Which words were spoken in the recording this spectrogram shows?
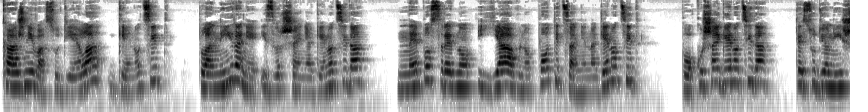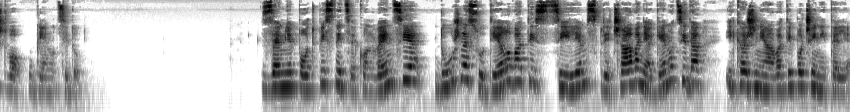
Kažnjiva su dijela genocid, planiranje izvršenja genocida, neposredno i javno poticanje na genocid, pokušaj genocida te sudioništvo u genocidu. Zemlje potpisnice konvencije dužne su djelovati s ciljem spriječavanja genocida i kažnjavati počinitelje.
